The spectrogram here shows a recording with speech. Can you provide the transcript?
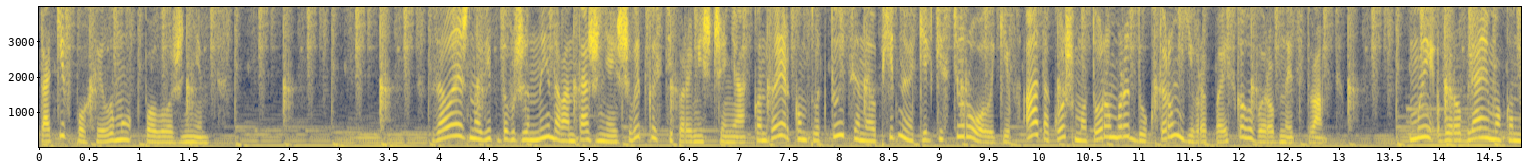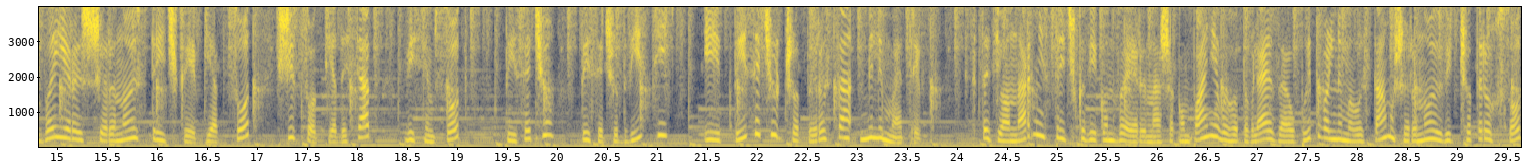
так і в похилому положенні. Залежно від довжини навантаження і швидкості переміщення, конвеєр комплектується необхідною кількістю роликів, а також мотором-редуктором європейського виробництва. Ми виробляємо конвеєри з шириною стрічки 500, 650, 800, 1000, 1200 і 1400 мм. Стаціонарні стрічкові конвеєри наша компанія виготовляє за опитувальними листами шириною від 400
